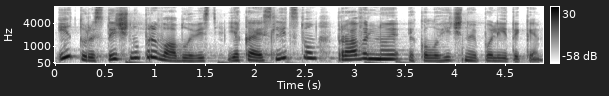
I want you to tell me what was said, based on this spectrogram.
і туристичну привабливість, яка є слідством правильної екологічної політики.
